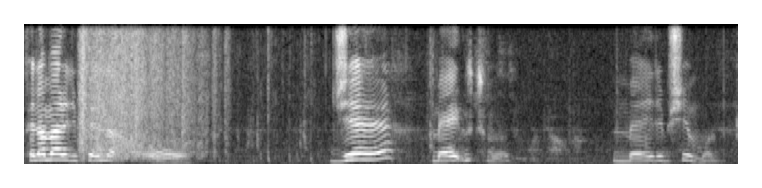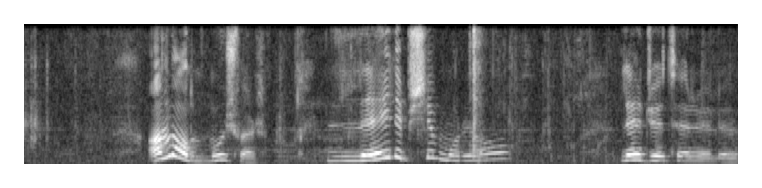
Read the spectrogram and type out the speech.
Fenemer, fene... O. C, M3 mü? M'de bir şey mi var? Anlamadım, boş ver. L'de bir şey mi var ya? L, C, T, R, L.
